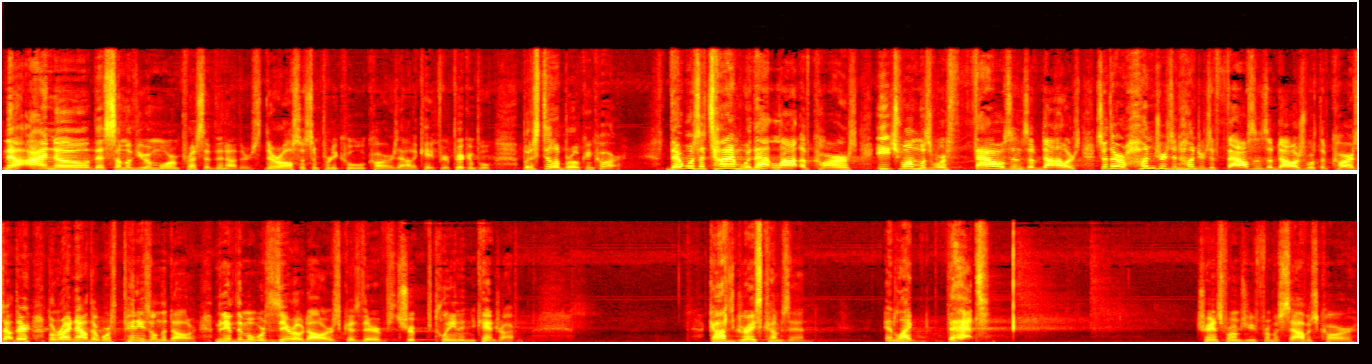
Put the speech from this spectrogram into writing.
Now, I know that some of you are more impressive than others. There are also some pretty cool cars out at Cape Fear Pick and Pull, but it's still a broken car. There was a time where that lot of cars, each one was worth thousands of dollars. So there are hundreds and hundreds of thousands of dollars worth of cars out there, but right now they're worth pennies on the dollar. Many of them are worth zero dollars because they're stripped clean and you can't drive them. God's grace comes in, and like that, transforms you from a salvaged car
